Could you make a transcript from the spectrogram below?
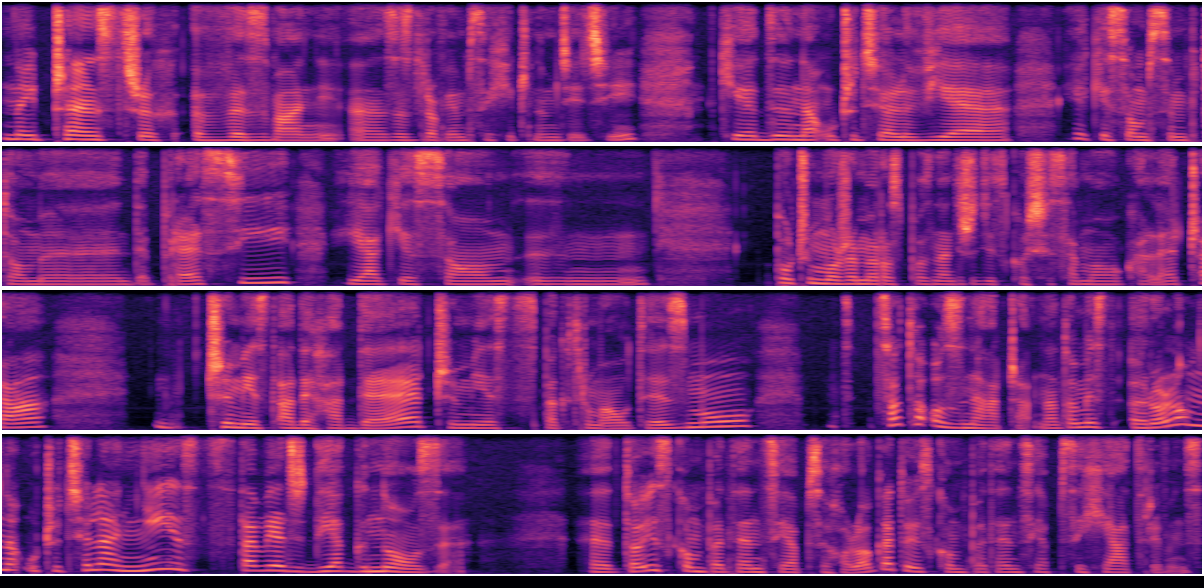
najczęstszych wyzwań e, ze zdrowiem psychicznym dzieci, kiedy nauczyciel wie, jakie są symptomy depresji, jakie są, po czym możemy rozpoznać, że dziecko się samo okalecza, czym jest ADHD, czym jest spektrum autyzmu, co to oznacza. Natomiast rolą nauczyciela nie jest stawiać diagnozę. E, to jest kompetencja psychologa, to jest kompetencja psychiatry, więc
